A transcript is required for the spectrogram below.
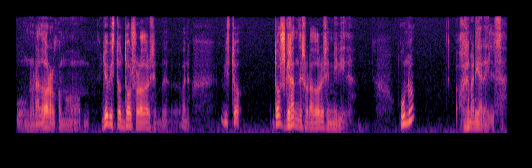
un orador como. Yo he visto dos oradores, bueno, he visto dos grandes oradores en mi vida. Uno, José María Areilza.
